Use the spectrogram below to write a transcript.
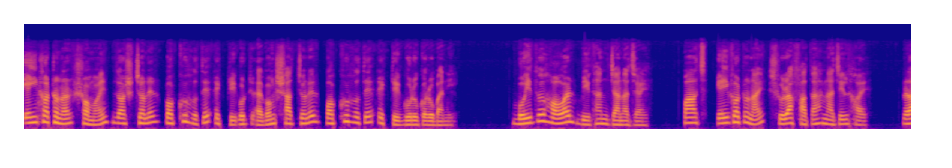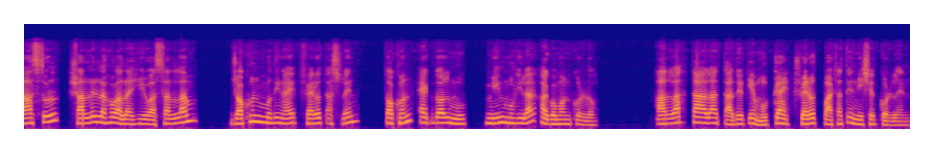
এই ঘটনার সময় দশ জনের পক্ষ হতে একটি উট এবং সাত জনের পক্ষ হতে একটি গুরু কোরবানি। বৈধ হওয়ার বিধান জানা যায়। পাঁচ, এই ঘটনায় সুরা ফাতাহ নাজিল হয়। রাসুল সাল্লাহ আলাহি ওয়াসাল্লাম যখন মদিনায় ফেরত আসলেন, তখন একদল মুখ মিন মহিলা আগমন করল। আল্লাহ তাআলা তাদেরকে মুক্কায় ফেরত পাঠাতে নিষেধ করলেন।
